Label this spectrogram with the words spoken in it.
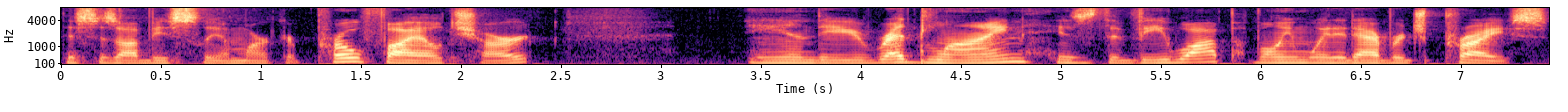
This is obviously a market profile chart. And the red line is the VWAP, volume weighted average price.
